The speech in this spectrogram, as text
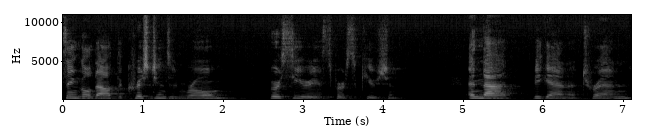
singled out the Christians in Rome for serious persecution. And that began a trend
